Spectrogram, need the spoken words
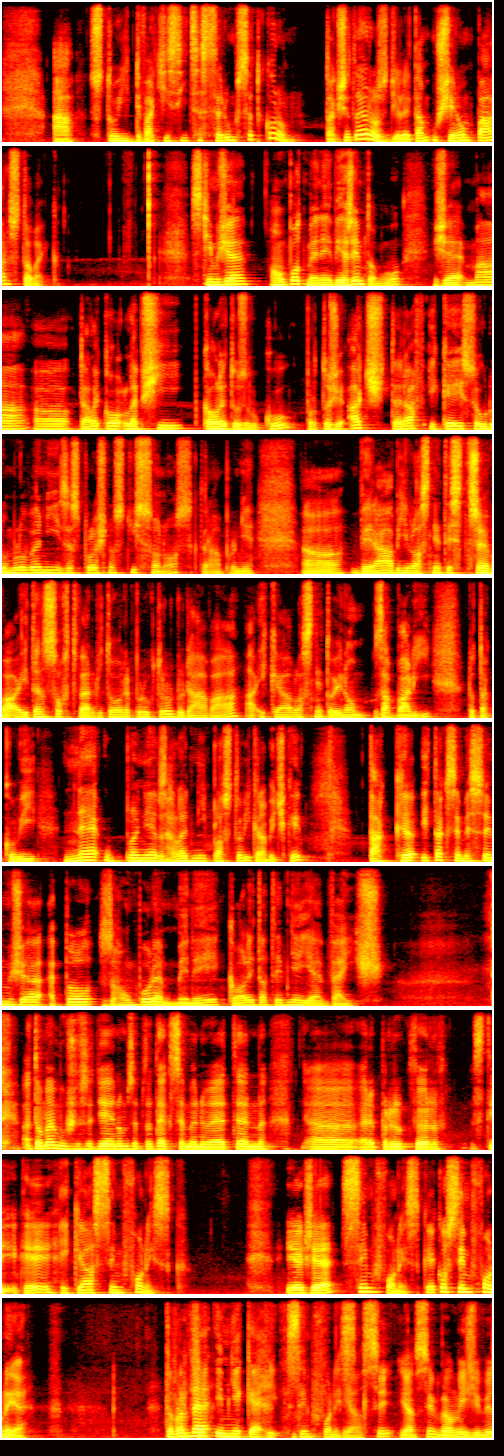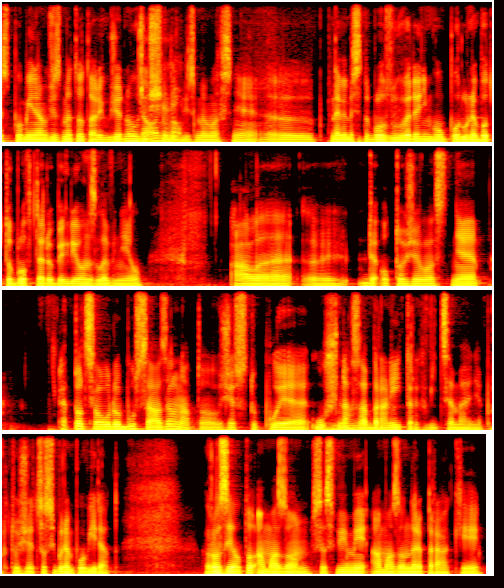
a stojí 2700 korun. Takže to je rozdíl, je tam už jenom pár stovek. S tím, že HomePod mini věřím tomu, že má uh, daleko lepší kvalitu zvuku, protože ač teda v IKEA jsou domluvení ze společností Sonos, která pro ně uh, vyrábí vlastně ty střeva a i ten software do toho reproduktoru dodává a IKEA vlastně to jenom zabalí do takový neúplně vzhledný plastový krabičky, tak i tak si myslím, že Apple s HomePodem mini kvalitativně je vejš. A Tome, můžu se tě jenom zeptat, jak se jmenuje ten uh, reproduktor z té IKEA? IKEA Symfonisk. Jakže? Symfonisk, jako symfonie. Tvrdé Dobře. i měkké i. Symfonisk. Já si, já si velmi živě vzpomínám, že jsme to tady už jednou řešili, no, no. když jsme vlastně, uh, nevím, jestli to bylo s uvedením HomePodu, nebo to bylo v té době, kdy on zlevnil, ale uh, jde o to, že vlastně Apple celou dobu sázel na to, že vstupuje už na zabraný trh víceméně, protože co si budeme povídat, rozjel to Amazon se svými Amazon repráky,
